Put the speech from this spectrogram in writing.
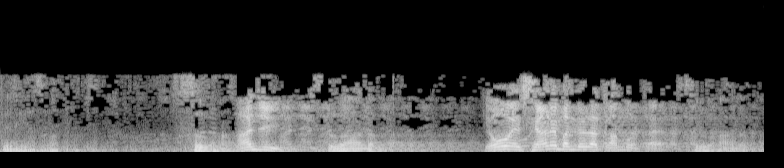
تیری عظمت۔ سبحان ہاں جی۔ سبحان اللہ۔ کیوں؟ یہ سیانے بندے کا کام ہوتا ہے۔ سبحان اللہ۔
